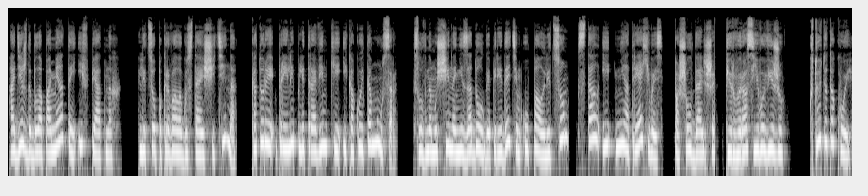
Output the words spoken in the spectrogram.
Одежда была помятой и в пятнах. Лицо покрывала густая щетина, которой прилипли травинки и какой-то мусор, словно мужчина незадолго перед этим упал лицом, встал и, не отряхиваясь, пошел дальше. Первый раз его вижу. Кто это такой?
